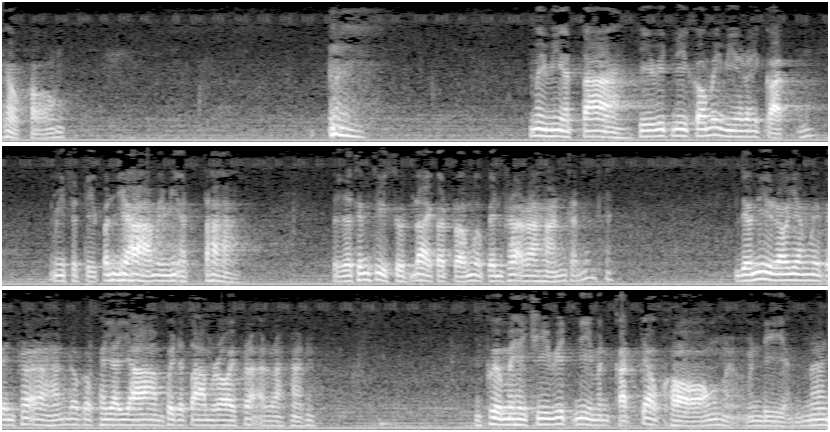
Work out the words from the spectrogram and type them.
เจ้าของไม่มีอัตตาชีวิตนี้ก็ไม่มีอะไรกัด มีสติปัญญาไม่มีอัตตาแต่จะถึงที่สุดได้ก็ต่อเมื่อเป็นพระอรหันต์เท่านั้นเดี๋ยวนี้เรายังไม่เป็นพระอรหันต์เราก็พยายามเพื่อจะตามรอยพระอรหันต์เพื่อไม่ให้ชีวิตนี่มันกัดเจ้าของมันดีอย่างนั้น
